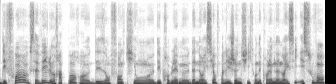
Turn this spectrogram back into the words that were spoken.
des fois, vous savez, le rapport euh, des enfants qui ont euh, des problèmes d'anorexie, enfin les jeunes filles qui ont des problèmes d'anorexie, est souvent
